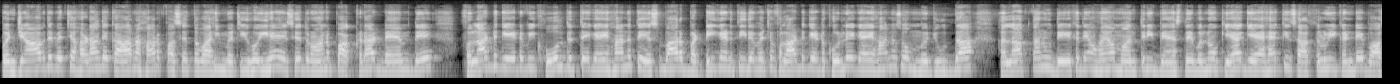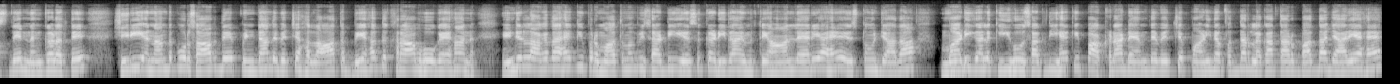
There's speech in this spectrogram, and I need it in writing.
ਪੰਜਾਬ ਦੇ ਵਿੱਚ ਹੜ੍ਹਾਂ ਦੇ ਕਾਰਨ ਹਰ ਪਾਸੇ ਤਬਾਹੀ ਮਚੀ ਹੋਈ ਹੈ। ਇਸੇ ਦੌਰਾਨ ਭਾਖੜਾ ਡੈਮ ਦੇ ਫਲੱਡ ਗੇਟ ਵੀ ਖੋਲ ਦਿੱਤੇ ਗਏ ਹਨ ਤੇ ਇਸ ਵਾਰ ਵੱਡੀ ਗਿਣਤੀ ਦੇ ਵਿੱਚ ਫਲੱਡ ਗੇਟ ਖੋਲੇ ਗਏ ਹਨ। ਸੋ ਮੌਜੂਦਾ ਹਾਲਾਤਾਂ ਨੂੰ ਦੇਖਦਿਆਂ ਹੋਇਆਂ ਮੰਤਰੀ ਬੈਂਸ ਦੇ ਵੱਲੋਂ ਕਿਹਾ ਗਿਆ ਹੈ ਕਿ ਸਤਲੁਜ ਕੰਢੇ ਵਸਦੇ ਨੰਗਲ ਅਤੇ ਸ਼੍ਰੀ ਅਨੰਦਪੁਰ ਸਾਹਿਬ ਦੇ ਪਿੰਡਾਂ ਦੇ ਵਿੱਚ ਹਾਲਾਤ ਬੇਹੱਦ ਖਰਾਬ ਹੋ ਗਏ ਹਨ। ਇੰਜ ਲੱਗਦਾ ਹੈ ਕਿ ਪ੍ਰਮਾਤਮਾ ਵੀ ਸਾਡੀ ਇਸ ਘੜੀ ਦਾ ਇਮਤਿਹਾਨ ਲੈ ਰਿਹਾ ਹੈ। ਇਸ ਤੋਂ ਜ਼ਿਆਦਾ ਮਾੜੀ ਗੱਲ ਕੀ ਹੋ ਸਕਦੀ ਹੈ ਕਿ ਭਾਖੜਾ ਡੈਮ ਦੇ ਵਿੱਚ ਪਾਣੀ ਦਾ ਪੱਧਰ ਲਗਾਤਾਰ ਵੱਧਦਾ ਜਾ ਰਿਹਾ ਹੈ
